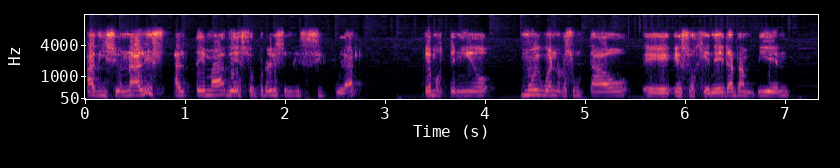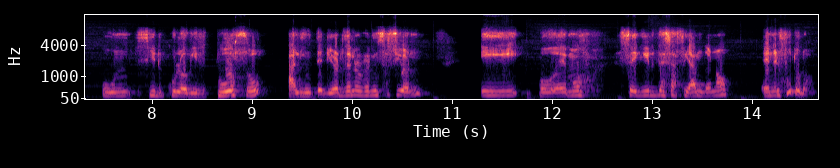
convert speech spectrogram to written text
adicionales al tema de Soprole Sonrisa Circular, hemos tenido muy buenos resultados. Eh, eso genera también un círculo virtuoso al interior de la organización y podemos seguir desafiándonos en el futuro.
